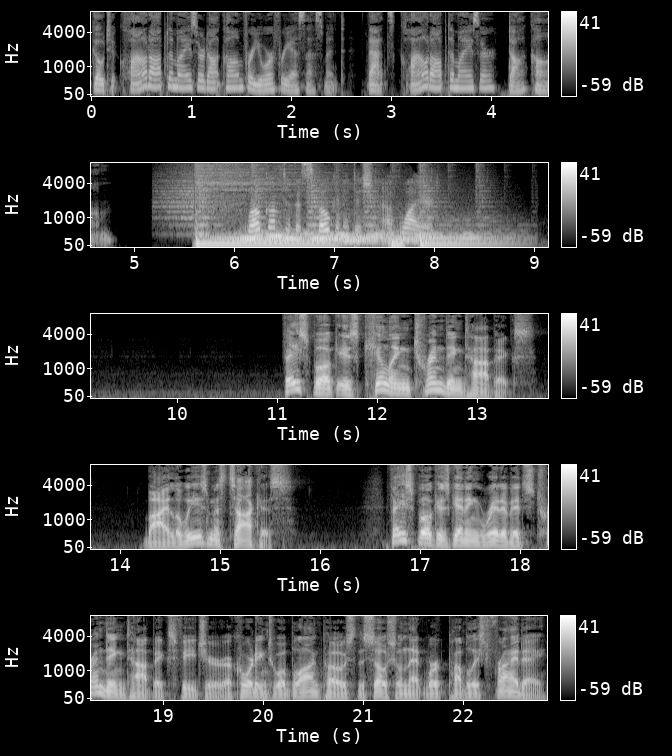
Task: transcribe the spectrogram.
Go to cloudoptimizer.com for your free assessment. That's cloudoptimizer.com. Welcome to the spoken edition of Wired. Facebook is killing trending topics by Louise Matsakis. Facebook is getting rid of its trending topics feature, according to a blog post the social network published Friday.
